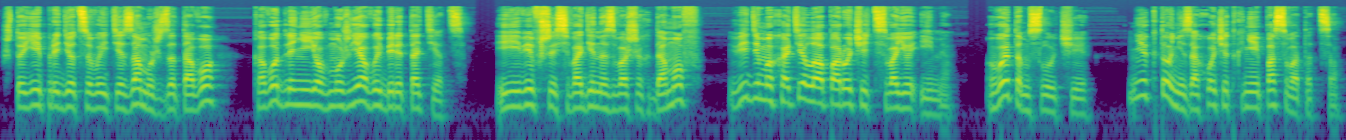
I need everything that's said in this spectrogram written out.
что ей придется выйти замуж за того, кого для нее в мужья выберет отец. И, явившись в один из ваших домов, видимо, хотела опорочить свое имя. В этом случае никто не захочет к ней посвататься,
